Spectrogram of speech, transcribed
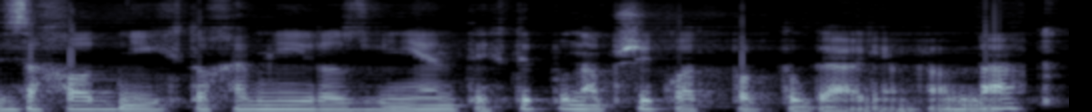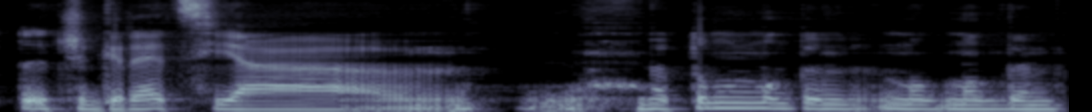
zachodnich, trochę mniej rozwiniętych, typu na przykład Portugalia, prawda? Czy Grecja, no tu mógłbym, mógłbym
